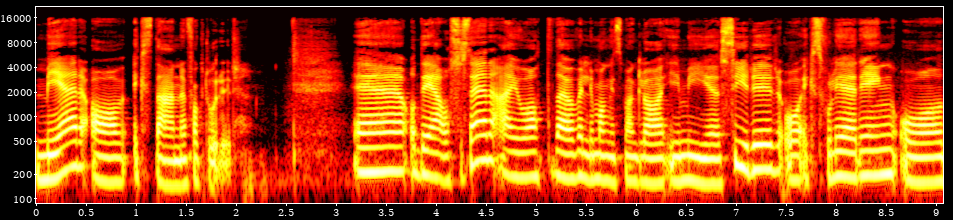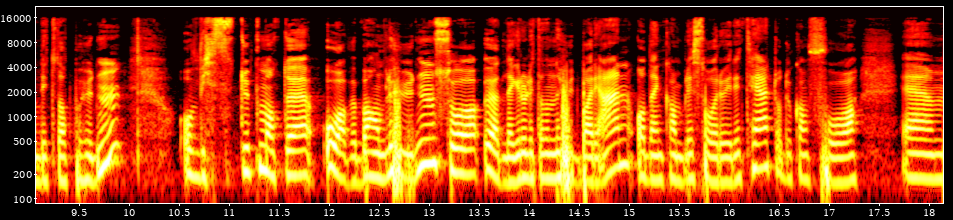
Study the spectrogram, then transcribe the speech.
mer av eksterne faktorer. Eh, og det jeg også ser, er jo at det er jo veldig mange som er glad i mye syrer og eksfoliering og ditt og datt på huden. Og hvis du på en måte overbehandler huden, så ødelegger du litt av denne hudbarrieren, og den kan bli sår og irritert, og du kan få eh,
